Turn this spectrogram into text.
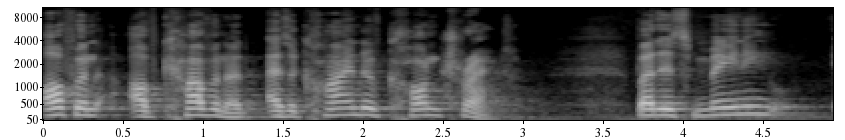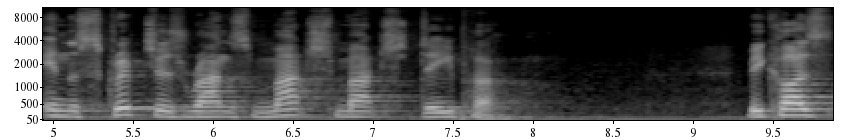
often of covenant as a kind of contract, but its meaning in the scriptures runs much, much deeper because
